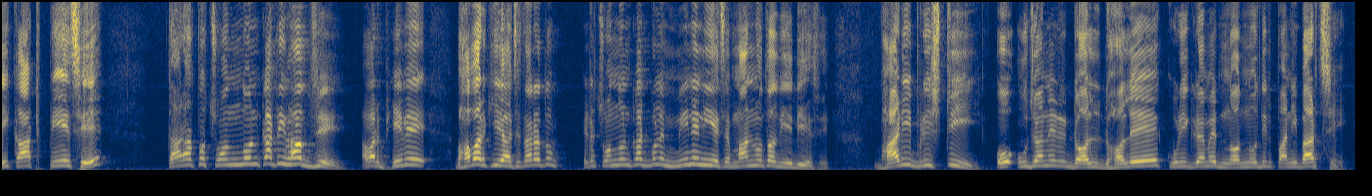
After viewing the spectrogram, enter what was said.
এই কাঠ পেয়েছে, তারা তো চন্দন কাঠই ভাবছে। আবার ভেবে ভাবার কি আছে? তারা তো এটা চন্দন কাঠ বলে মেনে নিয়েছে, মান্যতা দিয়ে দিয়েছে। ভারী বৃষ্টি ও উজানের ডল, ঢলে কুড়িগ্রামের নদ নদীর পানি বাড়ছে।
